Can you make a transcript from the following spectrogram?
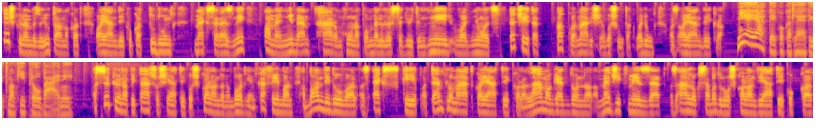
és különböző jutalmakat, ajándékokat tudunk megszerezni, amennyiben három hónapon belül összegyűjtünk négy vagy nyolc pecsétet, akkor már is jogosultak vagyunk az ajándékra. Milyen játékokat lehet itt ma kipróbálni? A szökőnapi társasjátékos kalandon a Board Game Caféban a Bandidóval, az Escape, a Templomátka játékkal, a Lámageddonnal, a Magic Maze-zel, az Állok szabadulós kalandjátékokkal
